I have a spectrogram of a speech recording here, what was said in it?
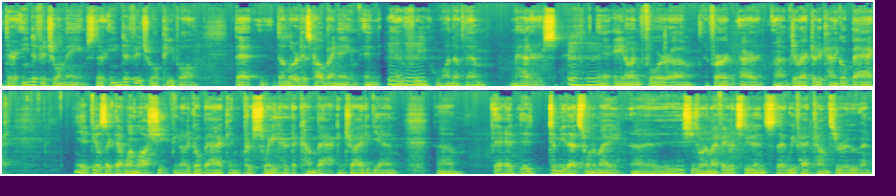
their individual names, their individual people that the Lord has called by name, and mm-hmm. every one of them matters. Mm-hmm. Uh, you know, and for um, for our, our um, director to kind of go back, it feels like that one lost sheep. You know, to go back and persuade her to come back and try it again. Um, it, it, to me, that's one of my. Uh, she's one of my favorite students that we've had come through, and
